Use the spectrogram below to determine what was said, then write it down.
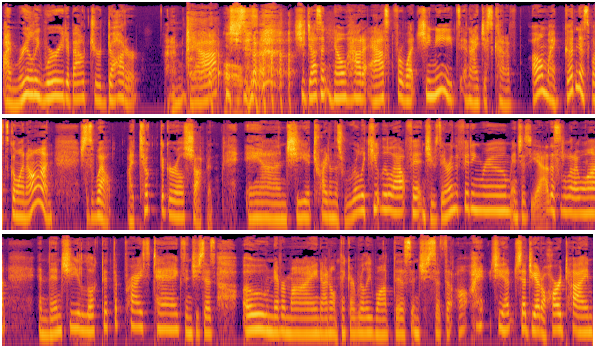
I'm really worried about your daughter. And I'm, yeah. She oh. says, she doesn't know how to ask for what she needs. And I just kind of, oh my goodness, what's going on? She says, well, I took the girls shopping and she had tried on this really cute little outfit and she was there in the fitting room and she says, Yeah, this is what I want. And then she looked at the price tags and she says, "Oh, never mind. I don't think I really want this." And she said that oh, I, she had said she had a hard time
